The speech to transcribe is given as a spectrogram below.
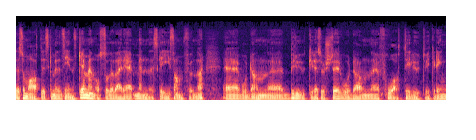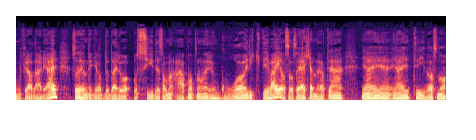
det somatiske, medisinske, men også det derre mennesket i samfunnet. Eh, hvordan eh, bruke ressurser, hvordan eh, få til utvikling fra der de er. Så jeg tenker at det der å, å sy det sammen er på en måte en god og riktig vei. Altså. Så jeg kjenner at jeg, jeg, jeg trives nå.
